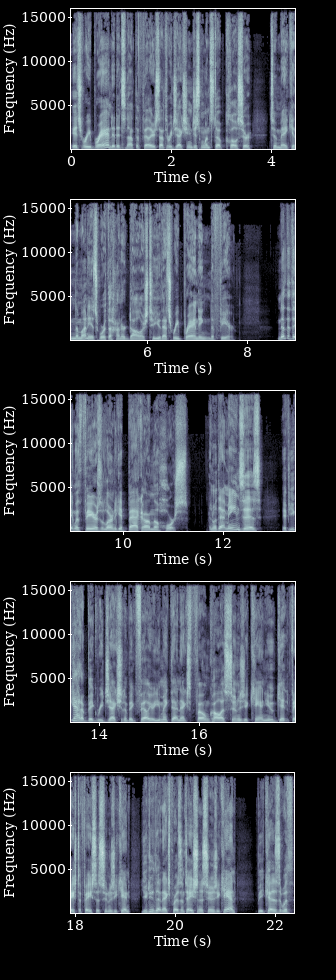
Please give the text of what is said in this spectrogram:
It's rebranded. It's not the failure, it's not the rejection, just one step closer to making the money. It's worth $100 to you. That's rebranding the fear. Another thing with fear is to learn to get back on the horse. And what that means is if you got a big rejection, a big failure, you make that next phone call as soon as you can. You get face to face as soon as you can. You do that next presentation as soon as you can because with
